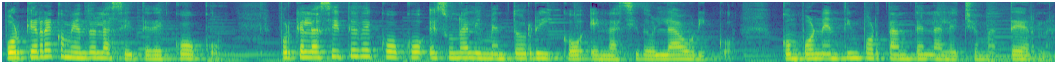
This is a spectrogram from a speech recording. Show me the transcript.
¿Por qué recomiendo el aceite de coco? Porque el aceite de coco es un alimento rico en ácido láurico, componente importante en la leche materna.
